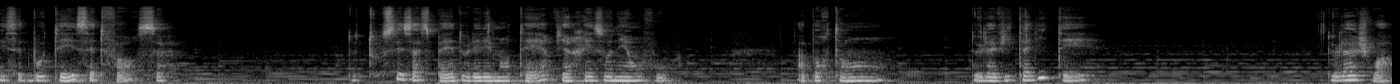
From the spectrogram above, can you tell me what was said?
Et cette beauté, cette force de tous ces aspects de l'élémentaire vient résonner en vous, apportant de la vitalité, de la joie,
